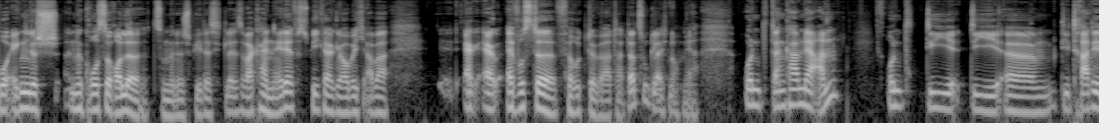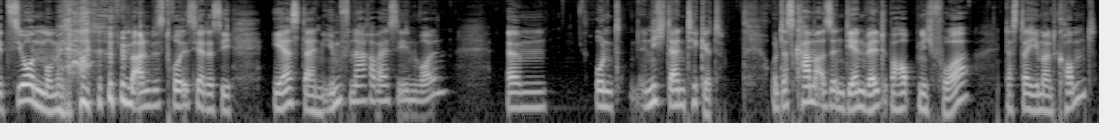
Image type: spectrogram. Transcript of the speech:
wo Englisch eine große Rolle zumindest spielt. Das war kein Native Speaker, glaube ich, aber er, er, er wusste verrückte Wörter. Dazu gleich noch mehr. Und dann kam der an und die, die, ähm, die Tradition momentan im Anbistro ist ja, dass sie erst deinen Impfnachweis sehen wollen. Ähm, und nicht dein Ticket. Und das kam also in deren Welt überhaupt nicht vor, dass da jemand kommt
